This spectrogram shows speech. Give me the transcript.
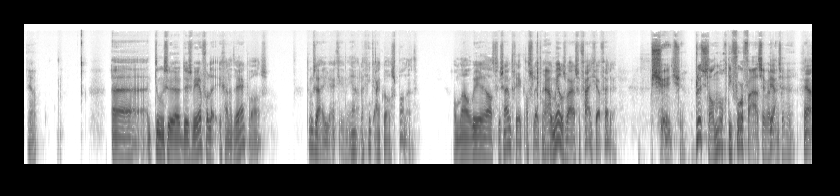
Ja. En toen ze dus weer volledig aan het werk was, toen zei die werkgever, ja, dat vind ik eigenlijk wel spannend. Om nou weer dat verzuimtraject af te sluiten. Inmiddels waren ze vijf jaar verder. Jeetje. Plus dan nog die voorfase waarin Ja. ze... Ja.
